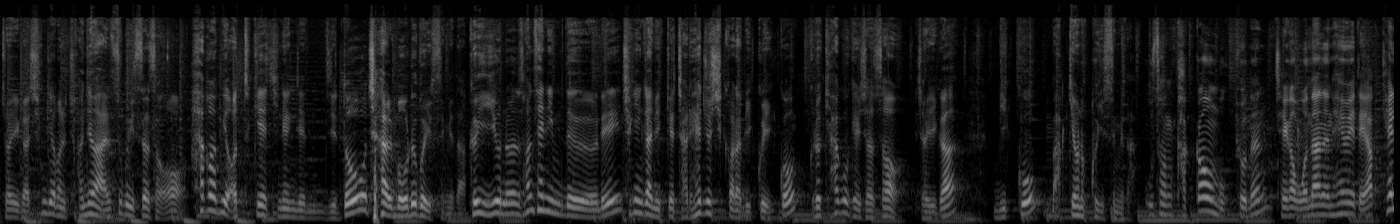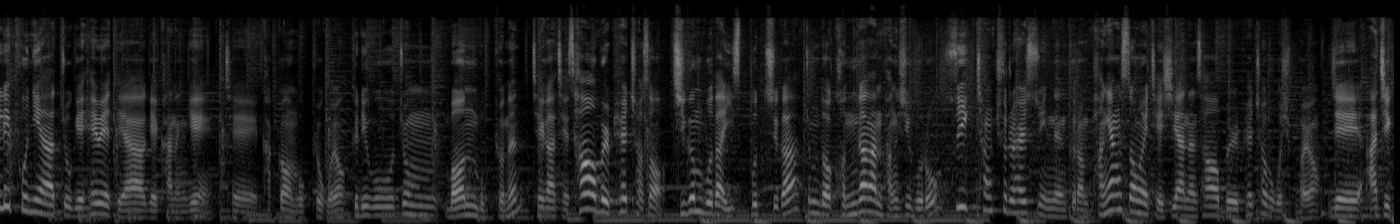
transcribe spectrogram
저희가 신경을 전혀 안 쓰고 있어서 학업이 어떻게 진행되는지도 잘 모르고 있습니다. 그 이유는 선생님들이 책임감 있게 잘 해주실 거라 믿고 있고 그렇게 하고 계셔서 저희가 믿고 맡겨놓고 있습니다. 우선 가까운 목표는 제가 원하는 해외 대학 캘리포니아 쪽의 해외 대학에 가는 게 제 가까운 목표고요. 그리고 좀 먼 목표는 제가 제 사업을 펼쳐서 지금보다 e스포츠가 좀 더 건강한 방식으로 수익 창출을 할 수 있는 그런 방향성을 제시하는 사업을 펼쳐보고 싶어요. 이제 아직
